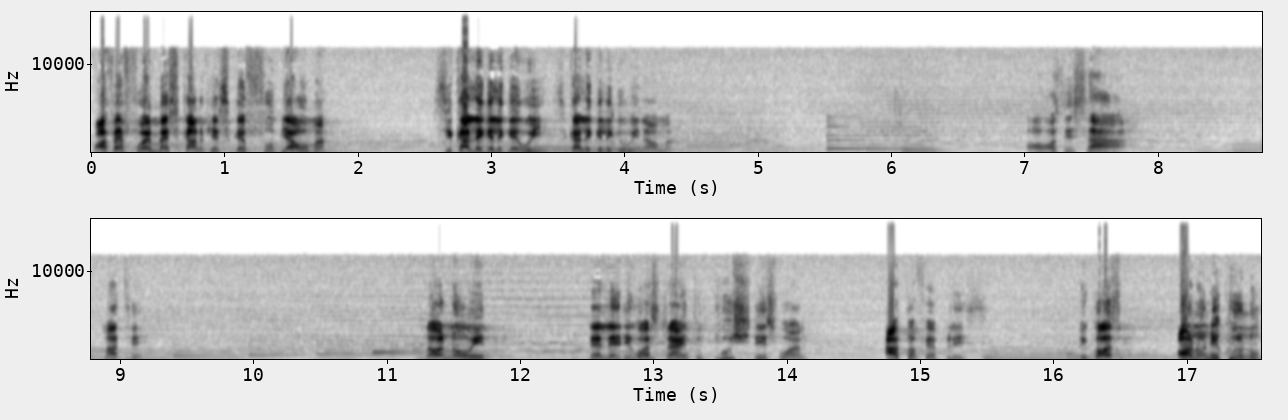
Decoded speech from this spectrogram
Wafefo eme sika no sika fu bia woma. Sika legelege we, sika legelege we na woma. Oh, what's this ah? Mate. Not knowing the lady was trying to push this one out of her place. Because on only kunu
